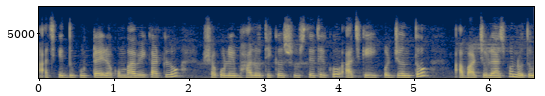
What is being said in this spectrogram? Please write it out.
আজকে দুপুরটা এরকমভাবেই কাটলো। সকলে ভালো থেকো, সুস্থ থেকো। আজকে এই পর্যন্ত আবার চলে আসব নতুন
